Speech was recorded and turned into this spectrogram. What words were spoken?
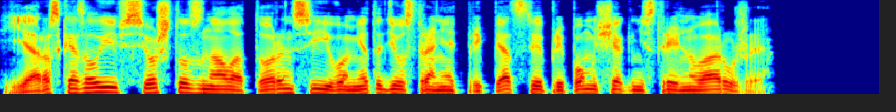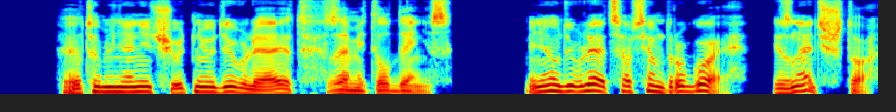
Я рассказал ей все, что знал о Торренсе и его методе устранять препятствия при помощи огнестрельного оружия. «Это меня ничуть не удивляет», — заметил Деннис. «Меня удивляет совсем другое. И знаете что?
